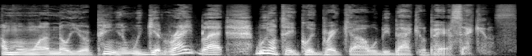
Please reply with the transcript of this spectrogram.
I'm gonna wanna know your opinion. We get right black. We're gonna take a quick break, y'all. We'll be back in a pair of seconds.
